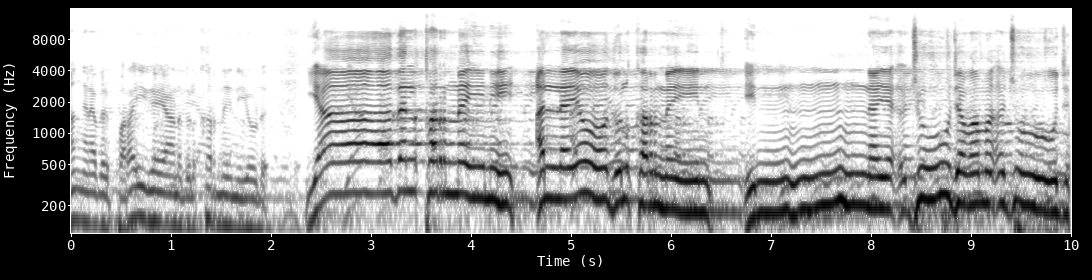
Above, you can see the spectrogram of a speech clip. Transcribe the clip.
അങ്ങനെ അവർ പറയുകയാണ് ദുൽഖർനൈനി അല്ലയോ വമഅജൂജ്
